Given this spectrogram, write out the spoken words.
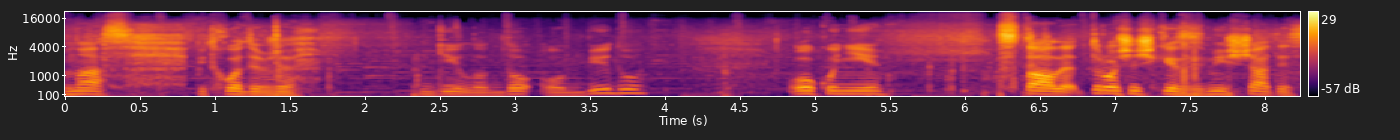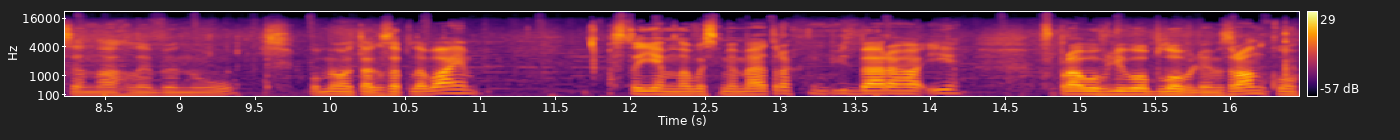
У нас підходить вже діло до обіду. Окуні стали трошечки зміщатися на глибину, бо ми отак запливаємо, стаємо на 8 метрах від берега і вправо-вліво обловлюємо. Зранку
